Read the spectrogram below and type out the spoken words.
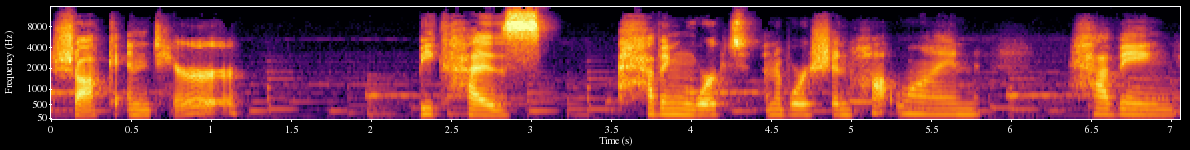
shock and terror because having worked an abortion hotline, having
